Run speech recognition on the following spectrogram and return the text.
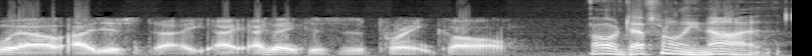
Well, I just I, I I think this is a prank call. Oh, definitely not.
